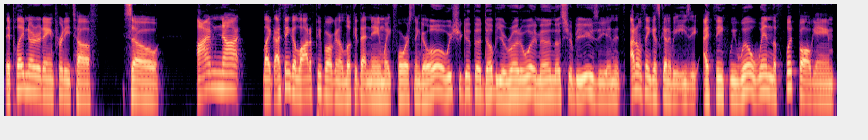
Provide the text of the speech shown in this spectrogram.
They played Notre Dame pretty tough. So I'm not like I think a lot of people are going to look at that name Wake Forest and go, "Oh, we should get that W right away, man. That should be easy." And it's, I don't think it's going to be easy. I think we will win the football game,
